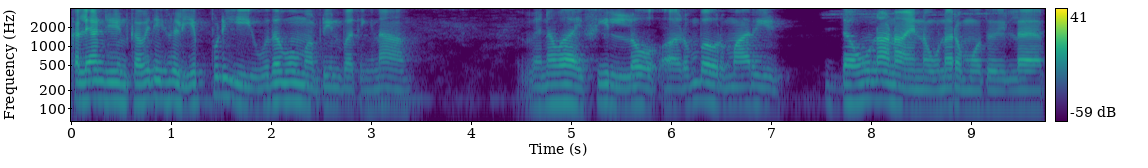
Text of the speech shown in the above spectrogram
கல்யாண்ஜியின் கவிதைகள் எப்படி உதவும் அப்படின்னு பார்த்தீங்கன்னா வெனவா ஐ ஃபீல் லோ ரொம்ப ஒரு மாதிரி டவுனாக நான் என்னை உணரும் போது இல்லை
